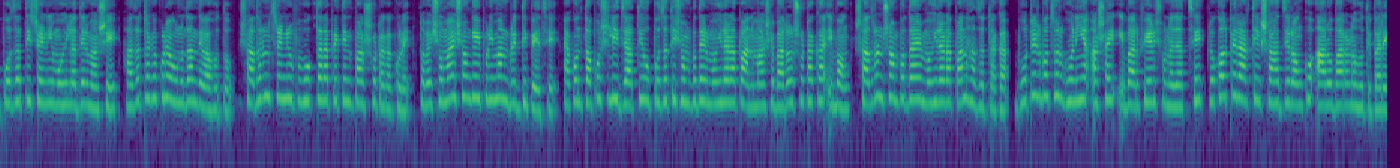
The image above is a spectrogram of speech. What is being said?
উপজাতি শ্রেণির মহিলাদের মাসে হাজার টাকা করে অনুদান দেওয়া হতো। সাধারণ শ্রেণির উপভোক্তারা পেতেন পাঁচশো টাকা করে। তবে সময়ের সঙ্গে এই পরিমাণ বৃদ্ধি পেয়েছে। এখন তপশিলি জাতি উপজাতি সম্প্রদায়ের মহিলারা পান মাসে বারোশো টাকা এবং সাধারণ সম্প্রদায়ের মহিলারা পান হাজার টাকা। ভোটের বছর ঘনিয়ে আসায় এবার ফের শোনা যাচ্ছে, প্রকল্পের আর্থিক সাহায্যের অঙ্ক আরও বাড়ানো হতে পারে।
